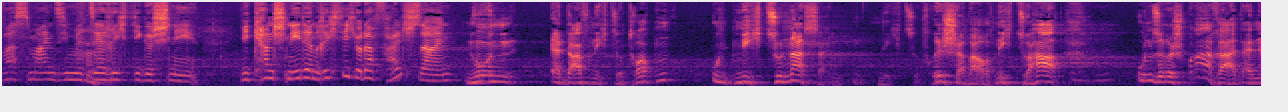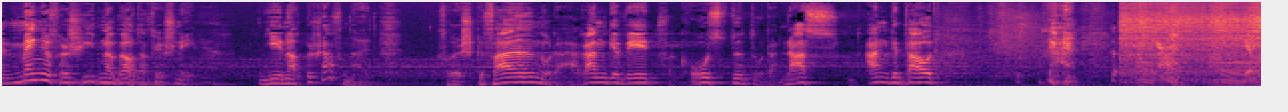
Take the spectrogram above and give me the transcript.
Was meinen Sie mit der richtige Schnee? Wie kann Schnee denn richtig oder falsch sein? Nun, er darf nicht zu trocken und nicht zu nass sein. Nicht zu frisch, aber auch nicht zu hart. Unsere Sprache hat eine Menge verschiedener Wörter für Schnee. Je nach Beschaffenheit. Frisch gefallen oder herangeweht, verkrustet oder nass und angetaut. Jetzt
